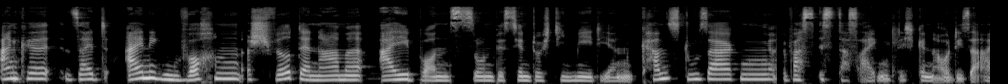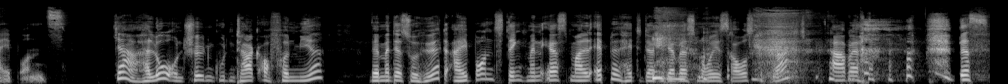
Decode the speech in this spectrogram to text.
Anke, seit einigen Wochen schwirrt der Name iBonds so ein bisschen durch die Medien. Kannst du sagen, was ist das eigentlich genau, diese iBonds? Ja, hallo und schönen guten Tag auch von mir. Wenn man das so hört, iBonds, denkt man erstmal, Apple hätte da wieder was Neues rausgebracht. Aber das,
